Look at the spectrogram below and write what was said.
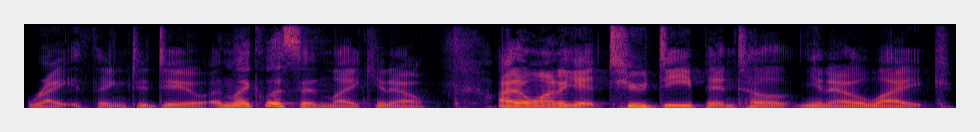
right thing to do. And like listen, like, you know, I don't want to get too deep into, you know, like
